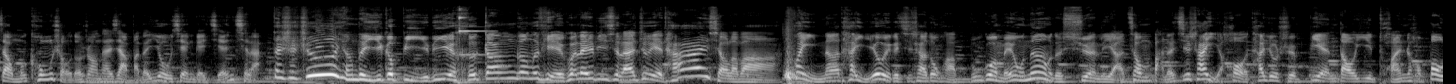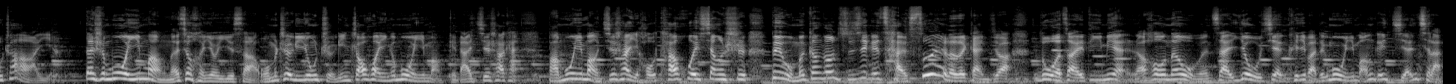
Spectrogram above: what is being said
在我们空手的状态下把它右键给捡起来。但是这样的一个比例和刚刚的铁傀儡比起来，这也太小了吧？幻影呢，它也有一个击杀动画，不过没有那么的绚丽啊。在我们把它击杀以后，它就是变到一团然后爆炸而已。但是末影蟒呢就很有意思了，我们这里用指令召唤一个末影蟒给大家击杀看，把末影蟒击杀以后，它会像是被我们刚刚直接给踩碎了的感觉啊，落在地面，然后呢，我们在右键可以把这个末影蟒给捡起来，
